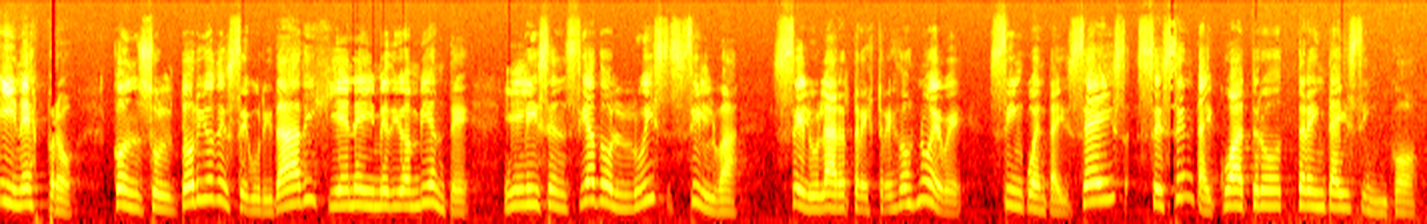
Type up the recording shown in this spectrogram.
Inespro. Consultorio de Seguridad, Higiene y Medio Ambiente. Licenciado Luis Silva. Celular 3329 56 64 35.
